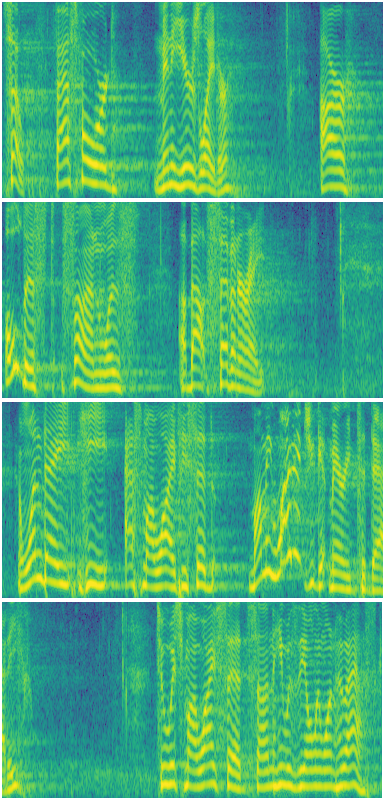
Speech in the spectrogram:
So, fast forward many years later, our oldest son was about seven or eight. And one day he asked my wife, he said, Mommy, why did you get married to daddy? To which my wife said, Son, he was the only one who asked.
